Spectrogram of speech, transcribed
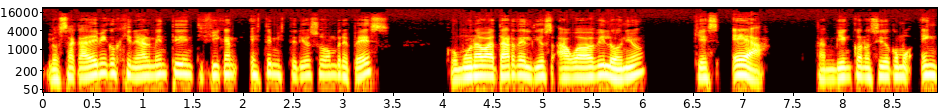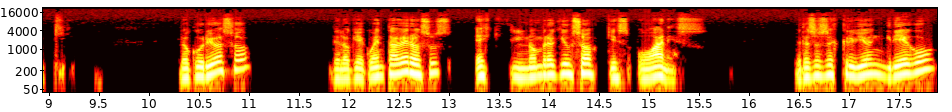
Los académicos generalmente identifican este misterioso hombre pez como un avatar del dios agua babilonio, que es Ea, también conocido como Enki. Lo curioso de lo que cuenta Berosus es el nombre que usó, que es Oanes. Berosus escribió en griego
